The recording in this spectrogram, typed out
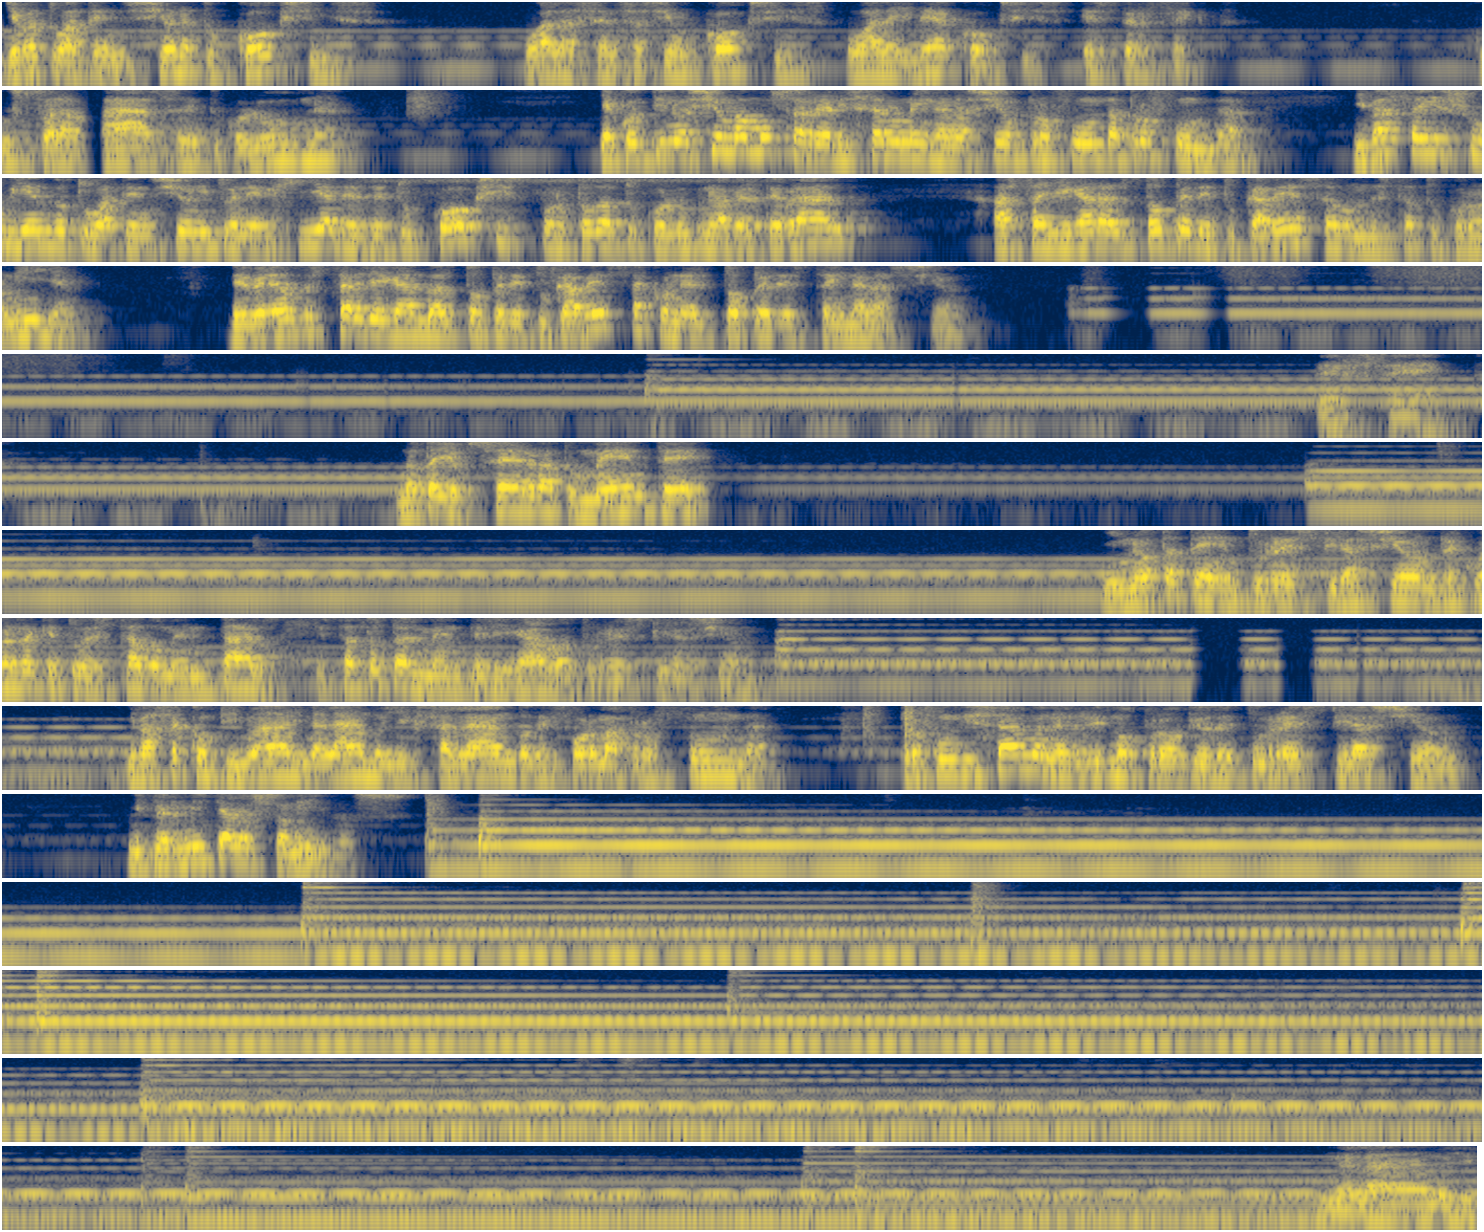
Lleva tu atención a tu coxis o a la sensación coxis o a la idea coxis. Es perfecto. Justo a la base de tu columna. Y a continuación vamos a realizar una inhalación profunda, profunda. Y vas a ir subiendo tu atención y tu energía desde tu coxis por toda tu columna vertebral hasta llegar al tope de tu cabeza donde está tu coronilla. Deberás de estar llegando al tope de tu cabeza con el tope de esta inhalación. Perfecto. Nota y observa tu mente. Y nótate en tu respiración. Recuerda que tu estado mental está totalmente ligado a tu respiración. Y vas a continuar inhalando y exhalando de forma profunda profundizando en el ritmo propio de tu respiración y permite a los sonidos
